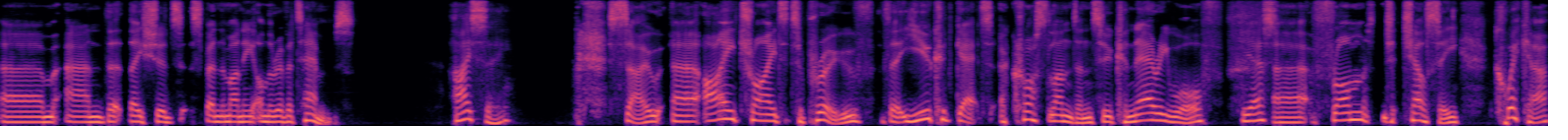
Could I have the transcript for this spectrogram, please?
um, and that they should spend the money on the River Thames. I see. So uh, I tried to prove that you could get across London to Canary Wharf, yes, uh, from Chelsea quicker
